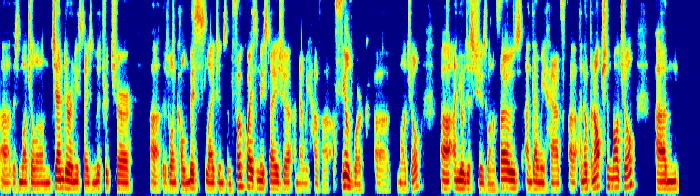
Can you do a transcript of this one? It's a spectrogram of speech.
uh, there's a module on gender and East Asian literature, uh, there's one called Myths, Legends and Folkways in East Asia, and then we have a, a fieldwork uh, module, uh, and you'll just choose one of those. And then we have an open option module, um,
